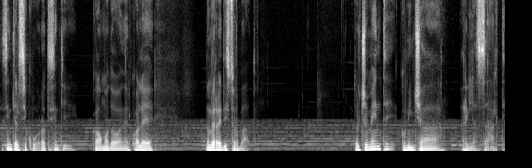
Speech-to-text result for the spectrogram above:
ti senti al sicuro, ti senti comodo, nel quale non verrai disturbato. Dolcemente comincia a rilassarti,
